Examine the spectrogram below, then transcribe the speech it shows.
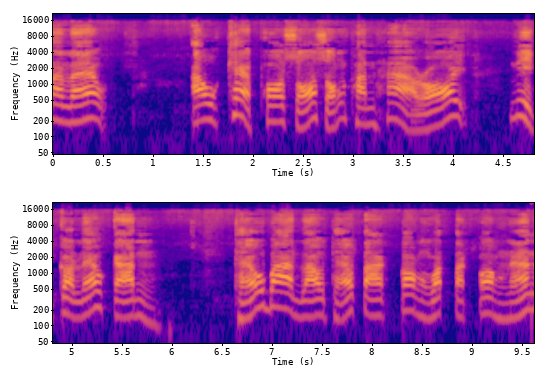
มาแล้ว เอาแค่พศ2500 นี่ก็แล้วกัน แถวบ้านเราแถวตากล้องวัดตากล้องนั้น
